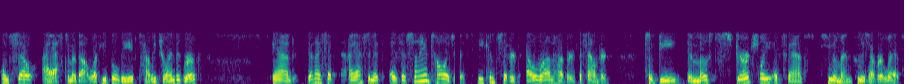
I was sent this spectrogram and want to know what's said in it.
And so I asked him about what he believed, how he joined the group, and then I said, I asked him if, as a Scientologist, he considered L. Ron Hubbard, the founder, to be the most spiritually advanced human who's ever lived.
